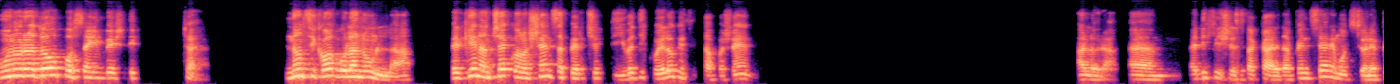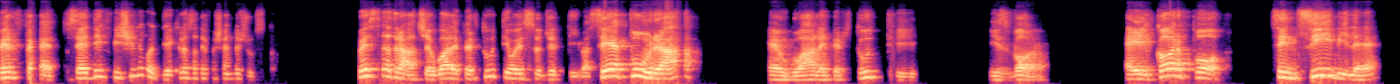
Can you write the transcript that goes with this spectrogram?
un'ora dopo sei invece di cioè, non si coagula nulla perché non c'è conoscenza percettiva di quello che si sta facendo. Allora, ehm, è difficile staccare da pensiero e emozione. Perfetto. Se è difficile vuol dire che lo state facendo giusto. Questa traccia è uguale per tutti o è soggettiva? Se è pura, è uguale per tutti. Isvor. È il corpo sensibile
